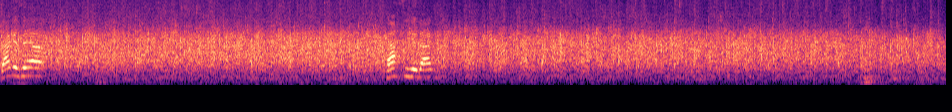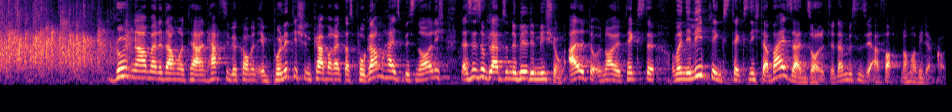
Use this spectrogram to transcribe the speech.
Danke sehr. Herzlichen Dank. Guten Abend, meine Damen und Herren. Herzlich willkommen im politischen Kabarett. Das Programm heißt bis neulich. Das ist und bleibt so eine wilde Mischung. Alte und neue Texte. Und wenn Ihr Lieblingstext nicht dabei sein sollte, dann müssen Sie einfach nochmal wiederkommen.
